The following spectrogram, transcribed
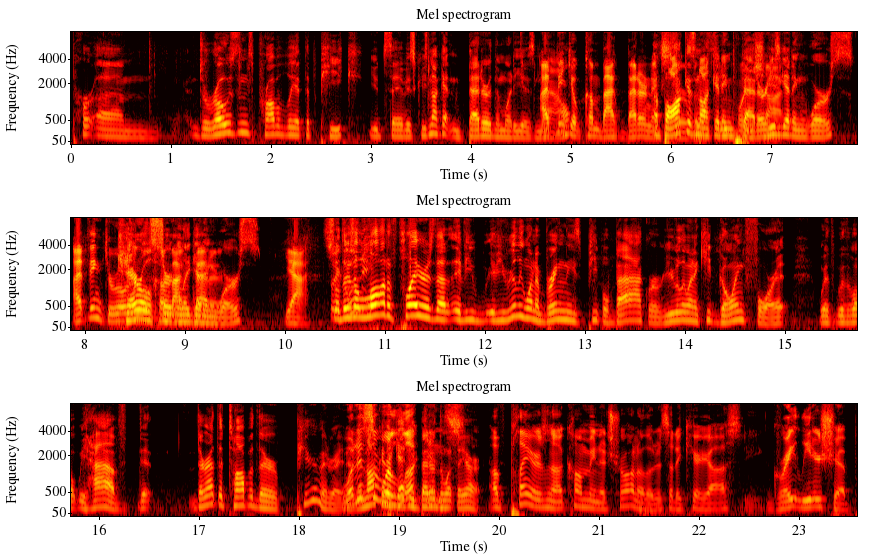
per, um, DeRozan's probably at the peak. You'd say of his. He's not getting better than what he is now. I think he'll come back better next year. Ibaka's with a not getting three-point better. He's getting worse. I think DeRozan Carroll's will come certainly back getting better. worse. Yeah. So there's a lot of players that if you if you really want to bring these people back or you really want to keep going for it with with what we have, that they're at the top of their pyramid right What now. is They're the not going to get reluctance better than what they are. of players not coming to Toronto though? Just out of curiosity, great leadership,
